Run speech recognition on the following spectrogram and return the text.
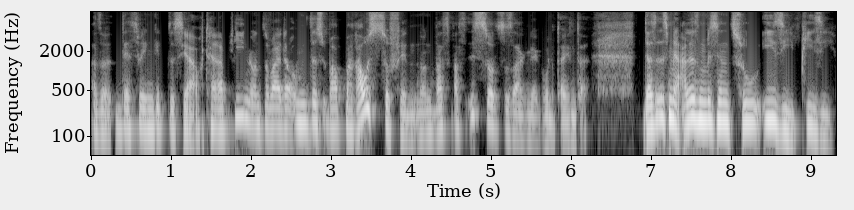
Also deswegen gibt es ja auch Therapien und so weiter, um das überhaupt mal rauszufinden. Und was, was ist sozusagen der Grund dahinter? Das ist mir alles ein bisschen zu easy peasy.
